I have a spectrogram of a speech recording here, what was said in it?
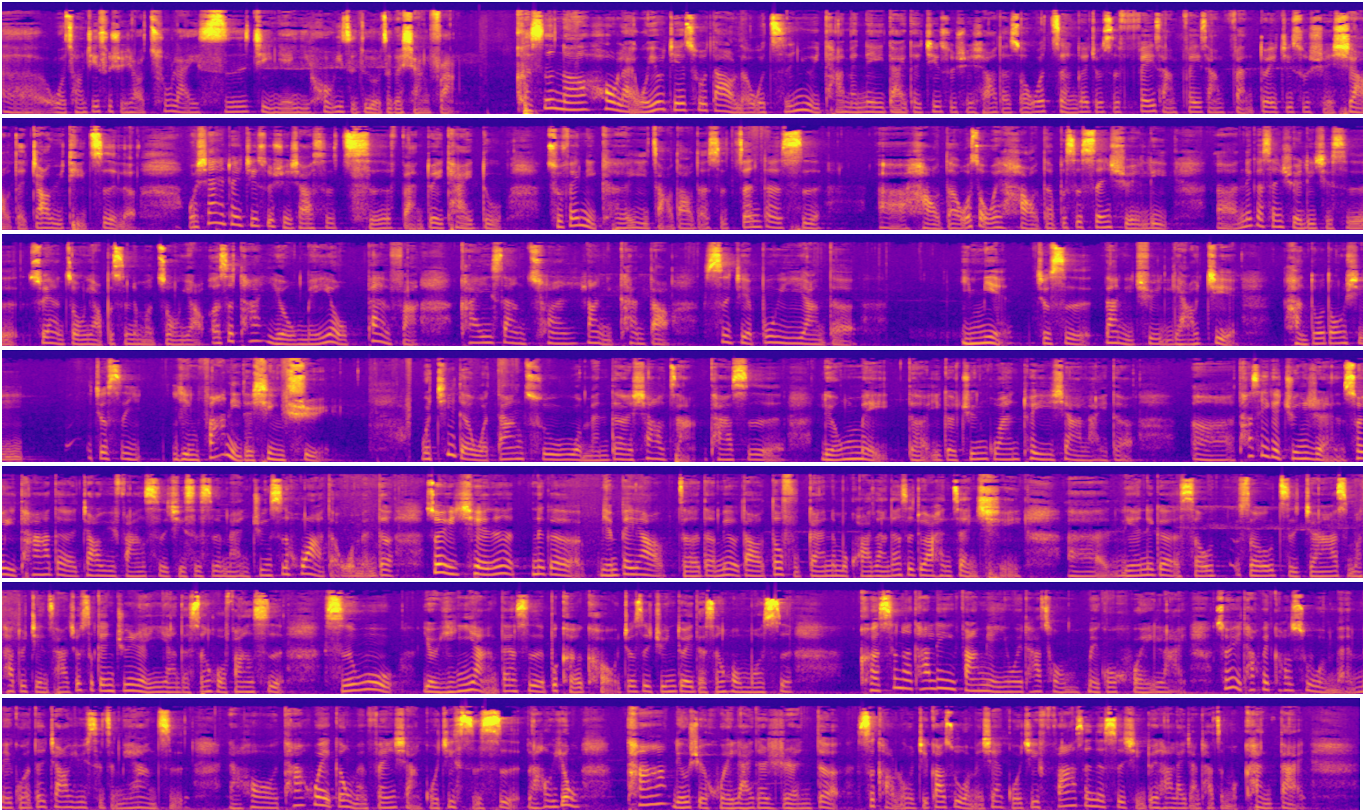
呃，我从寄宿学校出来十几年以后，一直都有这个想法。可是呢，后来我又接触到了我子女他们那一代的寄宿学校的时候，我整个就是非常非常反对寄宿学校的教育体制了。我现在对寄宿学校是持反对态度，除非你可以找到的是真的是啊好的。我所谓好的，不是升学历。呃，那个升学历其实虽然重要，不是那么重要，而是他有没有办法开一扇窗，让你看到世界不一样的一面，就是让你去了解很多东西，就是引发你的兴趣。我记得我当初我们的校长他是留美的一个军官，退役下来的。呃，他是一个军人，所以他的教育方式其实是蛮军事化的。我们的，所以以前那那个棉被要折的没有到豆腐干那么夸张，但是都要很整齐。呃，连那个手手指甲什么他都检查，就是跟军人一样的生活方式。食物有营养，但是不可口，就是军队的生活模式。可是呢，他另一方面，因为他从美国回来，所以他会告诉我们美国的教育是怎么样子，然后他会跟我们分享国际时事，然后用他留学回来的人的思考逻辑，告诉我们现在国际发生的事情对他来讲他怎么看待。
